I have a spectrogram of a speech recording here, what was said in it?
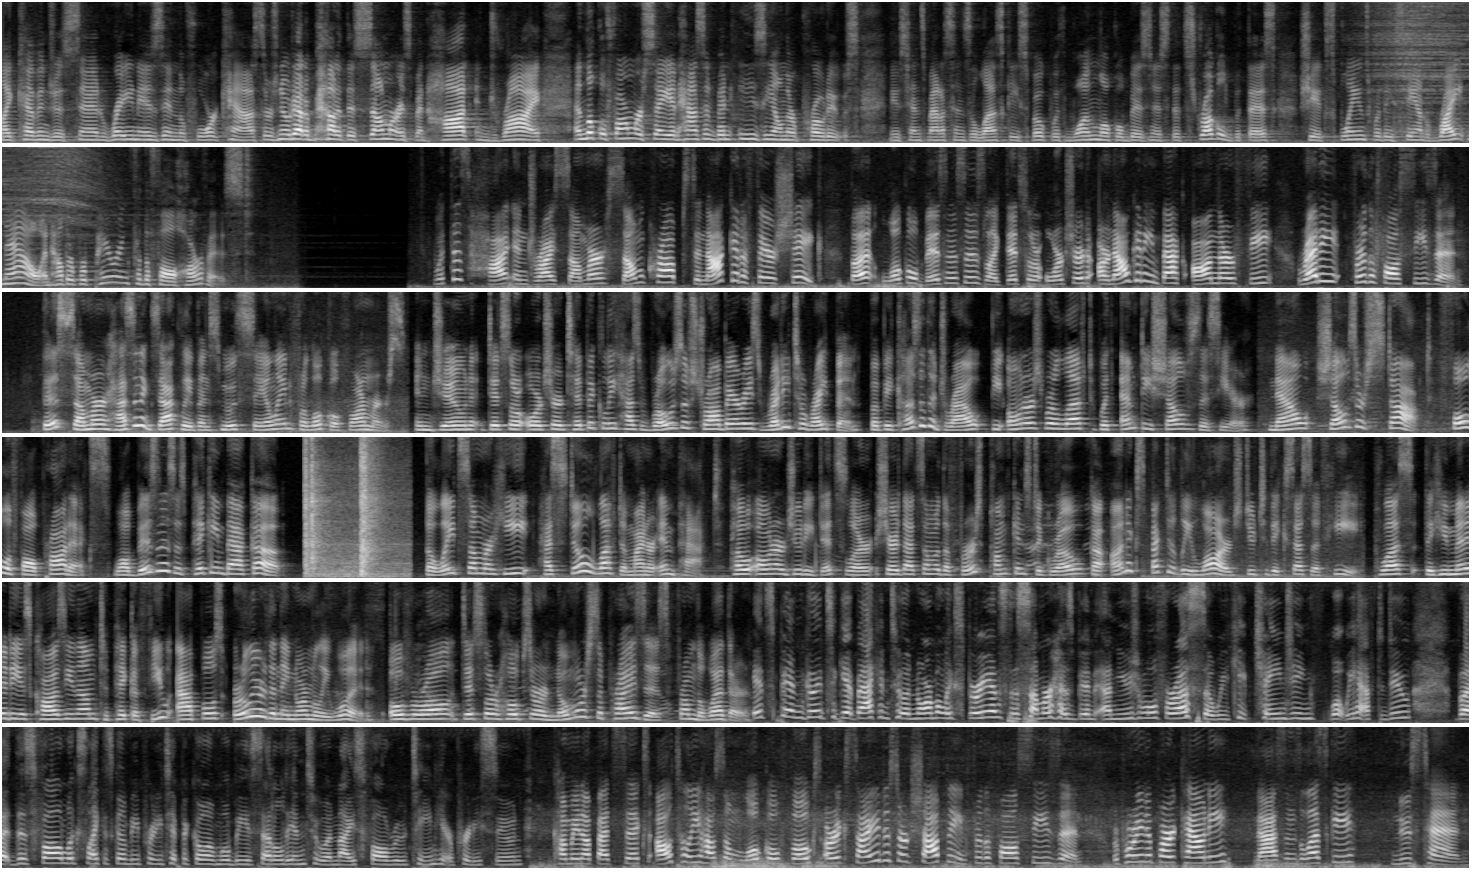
Like Kevin just said, rain is in the forecast. There's no doubt about it. This summer has been hot and dry, and local farmers say it hasn't been easy on their produce. News 10's Madison Zaleski spoke with one local business that struggled with this. She explains where they stand right now and how they're preparing for the fall harvest. With this hot and dry summer, some crops did not get a fair shake, but local businesses like Ditzler Orchard are now getting back on their feet, ready for the fall season. This summer hasn't exactly been smooth sailing for local farmers. In June, Ditzler Orchard typically has rows of strawberries ready to ripen, but because of the drought, the owners were left with empty shelves this year. Now, shelves are stocked, full of fall products. While business is picking back up, the late summer heat has still left a minor impact. Co-owner Judy Ditzler shared that some of the first pumpkins to grow got unexpectedly large due to the excessive heat. Plus, the humidity is causing them to pick a few apples earlier than they normally would. Overall, Ditzler hopes there are no more surprises from the weather. It's been good to get back into a normal experience. This summer has been unusual for us, so we keep changing what we have to do. But this fall looks like it's going to be pretty typical and we'll be settled into a nice fall routine here pretty pretty soon. Coming up at 6, I'll tell you how some local folks are excited to start shopping for the fall season. Reporting in Parke County, Madison Zaleski, News 10.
